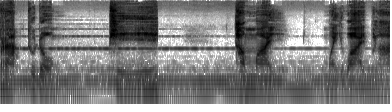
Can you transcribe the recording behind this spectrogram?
พระธุดงค์ผี ทำไมไม่ไหว้พระ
